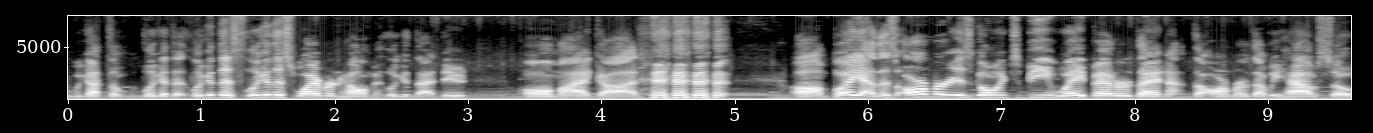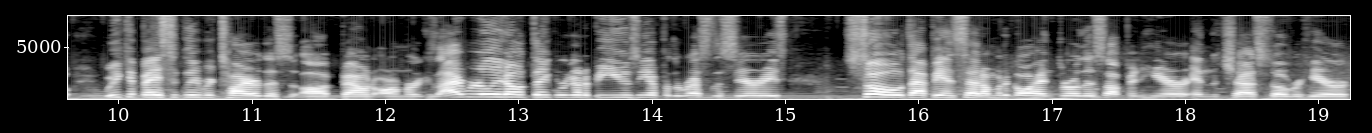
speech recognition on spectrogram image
we got the, look at that, look at this, look at this wyvern helmet. Look at that, dude. Oh my god. um, but yeah, this armor is going to be way better than the armor that we have. So we could basically retire this uh, bound armor because I really don't think we're going to be using it for the rest of the series. So that being said, I'm going to go ahead and throw this up in here in the chest over here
